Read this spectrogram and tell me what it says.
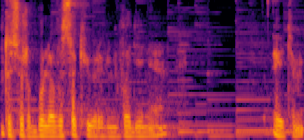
то есть уже более высокий уровень владения этим.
